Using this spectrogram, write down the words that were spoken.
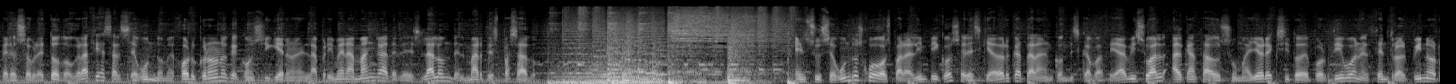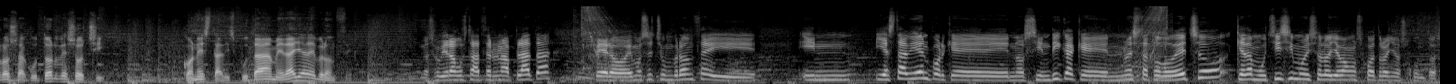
pero sobre todo gracias al segundo mejor crono que consiguieron en la primera manga del slalom del martes pasado. En sus segundos Juegos Paralímpicos, el esquiador catalán con discapacidad visual ha alcanzado su mayor éxito deportivo en el centro alpino Rosa Cutor de Sochi, con esta disputada medalla de bronce. Nos hubiera gustado hacer una plata, pero hemos hecho un bronce y, está bien porque nos indica que no está todo hecho, queda muchísimo y solo llevamos cuatro años juntos.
